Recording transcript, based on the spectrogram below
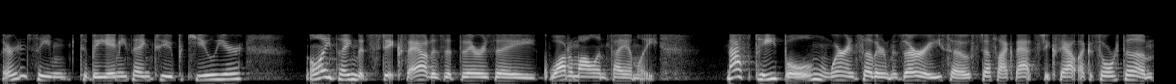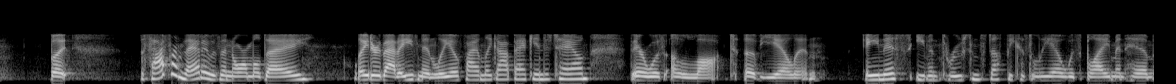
There didn't seem to be anything too peculiar. The only thing that sticks out is that there's a Guatemalan family. Nice people. We're in southern Missouri, so stuff like that sticks out like a sore thumb. But aside from that, it was a normal day. Later that evening, Leo finally got back into town. There was a lot of yelling. Annis even threw some stuff because Leo was blaming him.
